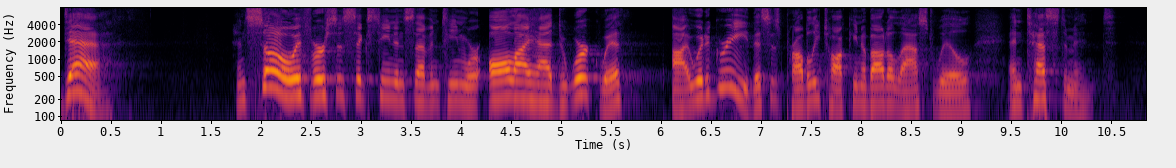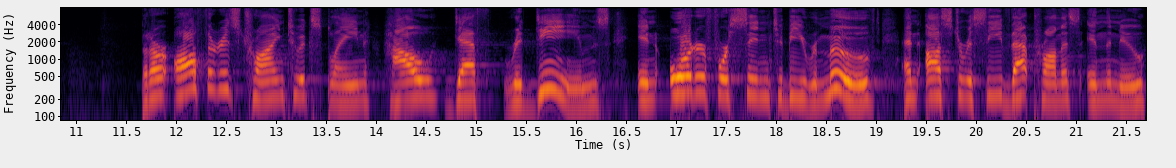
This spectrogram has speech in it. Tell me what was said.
death. And so, if verses 16 and 17 were all I had to work with, I would agree. This is probably talking about a last will and testament. But our author is trying to explain how death redeems in order for sin to be removed and us to receive that promise in the new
